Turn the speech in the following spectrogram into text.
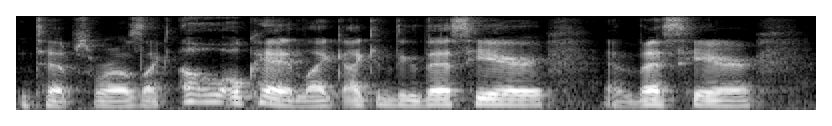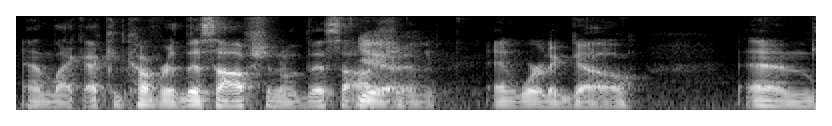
Hmm. tips where I was like, oh, okay, like I can do this here and this here, and like I can cover this option with this option and where to go, and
